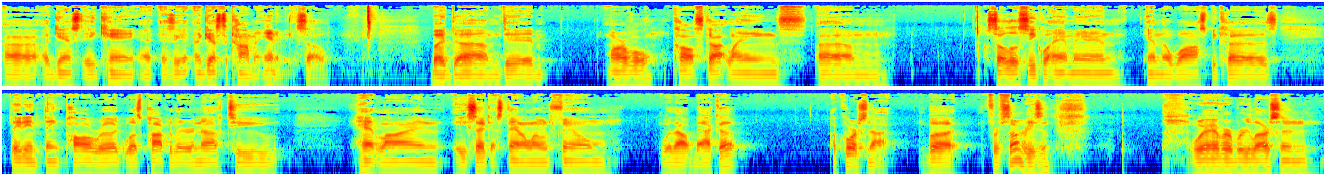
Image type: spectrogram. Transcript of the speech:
uh, against a can against a common enemy. So, but um, did Marvel call Scott Lang's um, solo sequel Ant Man and the Wasp because they didn't think Paul Rudd was popular enough to headline a second standalone film without backup? Of course not. But for some reason, wherever Brie Larson,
